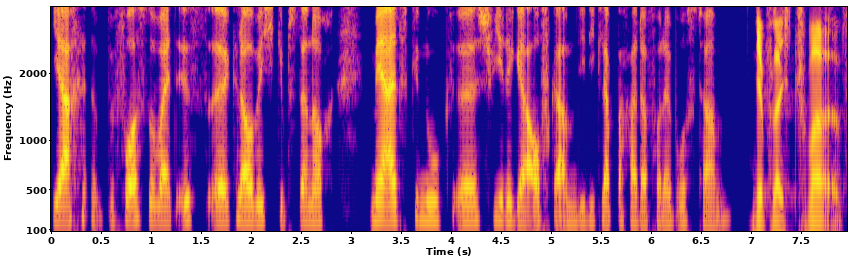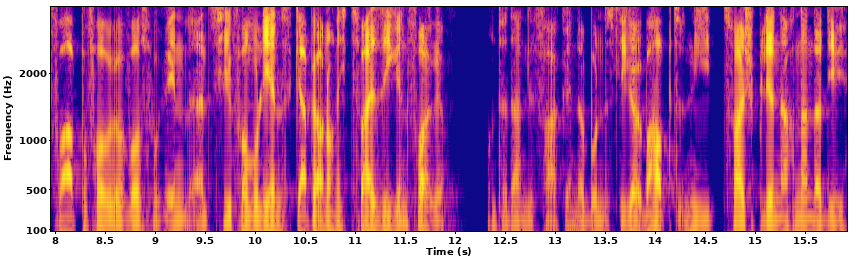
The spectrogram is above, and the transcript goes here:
ja, bevor es soweit ist, äh, glaube ich, gibt's da noch mehr als genug äh, schwierige Aufgaben, die die Gladbacher da vor der Brust haben. Ja, vielleicht schon mal vorab, bevor wir über Wolfsburg reden, ein Ziel formulieren. Es gab ja auch noch nicht zwei Siege in Folge unter Daniel Farke in der Bundesliga. Überhaupt nie zwei Spiele nacheinander, die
